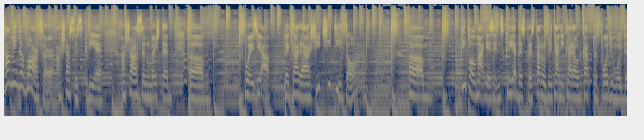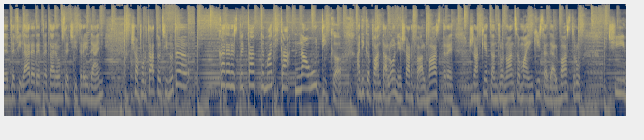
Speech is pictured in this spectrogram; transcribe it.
Coming of Arthur, așa se scrie, așa se numește uh, poezia pe care a și citit-o. Uh, People Magazine scrie despre starul britanic care a urcat pe podiumul de defilare, repet, are 83 de ani și a purtat o ținută care a respectat tematica nautică, adică pantaloni, șarfă albastre, jachetă într-o nuanță mai închisă de albastru și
